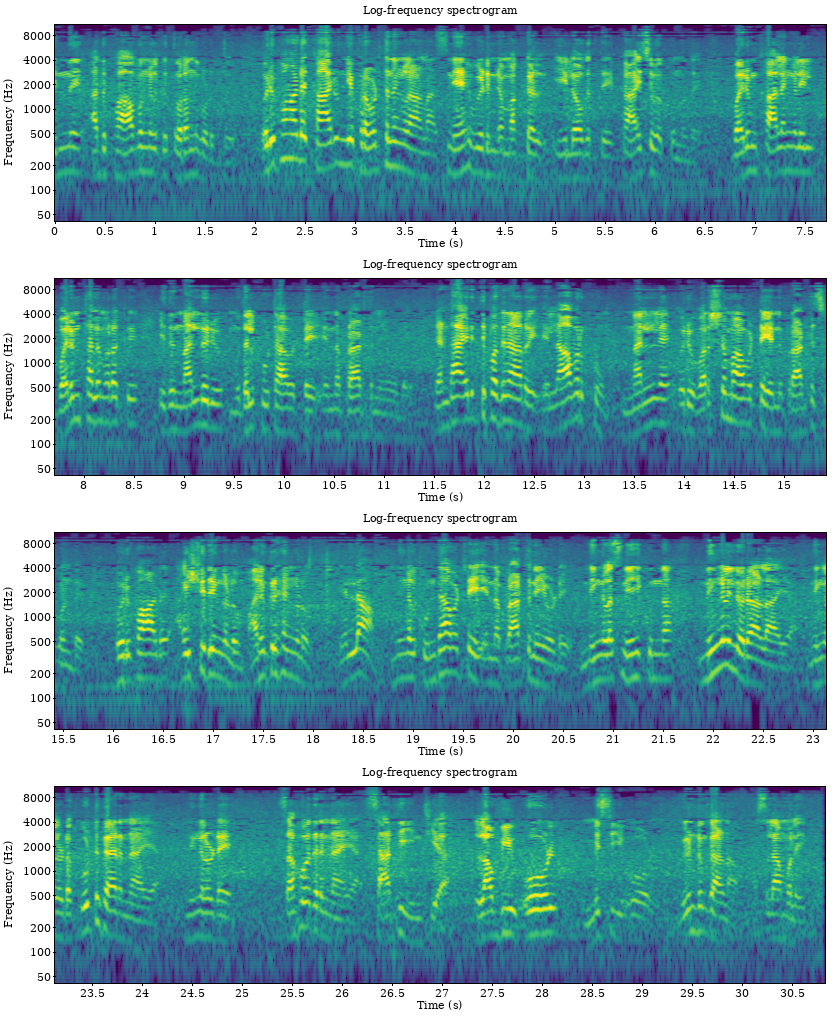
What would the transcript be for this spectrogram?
ഇന്ന് അത് പാവങ്ങൾക്ക് തുറന്നു കൊടുത്തു. ഒരുപാട് കാരുണ്യ പ്രവർത്തനങ്ങളാണ് സ്നേഹവീടിന്റെ മക്കൾ ഈ ലോകത്ത് കാഴ്ചവെക്കുന്നത്. വരും കാലങ്ങളിൽ വരും തലമുറയ്ക്ക് ഇത് നല്ലൊരു മുതൽക്കൂട്ടാവട്ടെ എന്ന പ്രാർത്ഥനയോടെ. രണ്ടായിരത്തി പതിനാറ് എല്ലാവർക്കും നല്ല ഒരു വർഷമാവട്ടെ എന്ന് പ്രാർത്ഥിച്ചുകൊണ്ട് ഒരുപാട് ഐശ്വര്യങ്ങളും അനുഗ്രഹങ്ങളും എല്ലാം നിങ്ങൾക്ക് ഉണ്ടാവട്ടെ എന്ന പ്രാർത്ഥനയോടെ നിങ്ങളെ സ്നേഹിക്കുന്ന നിങ്ങളിൽ ഒരാളായ നിങ്ങളുടെ കൂട്ടുകാരനായ നിങ്ങളുടെ സഹോദരനായ Sadhi India. Love you all miss you all വീണ്ടും കാണാം. അസ്സാം വലൈക്കും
